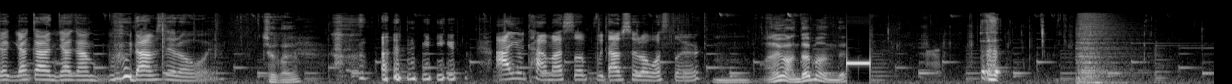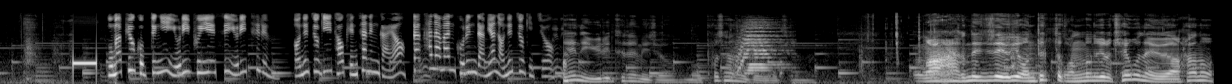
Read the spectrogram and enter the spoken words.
약- 약간 약간 부담스러워요. 제가요? 아니요, 아유 닮았어 부담스러웠어요. 음, 아유 안 닮았는데? 고마표 곱등이 요리 vs 요리 트름 어느 쪽이 더 괜찮은가요? 딱 하나만 고른다면 어느 쪽이죠? 당연히 유리 트름이죠. 뭐 포상이죠 유리 트름은. 와 근데 진짜 여기 언택트 관광지로 최고네요. 야, 한우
